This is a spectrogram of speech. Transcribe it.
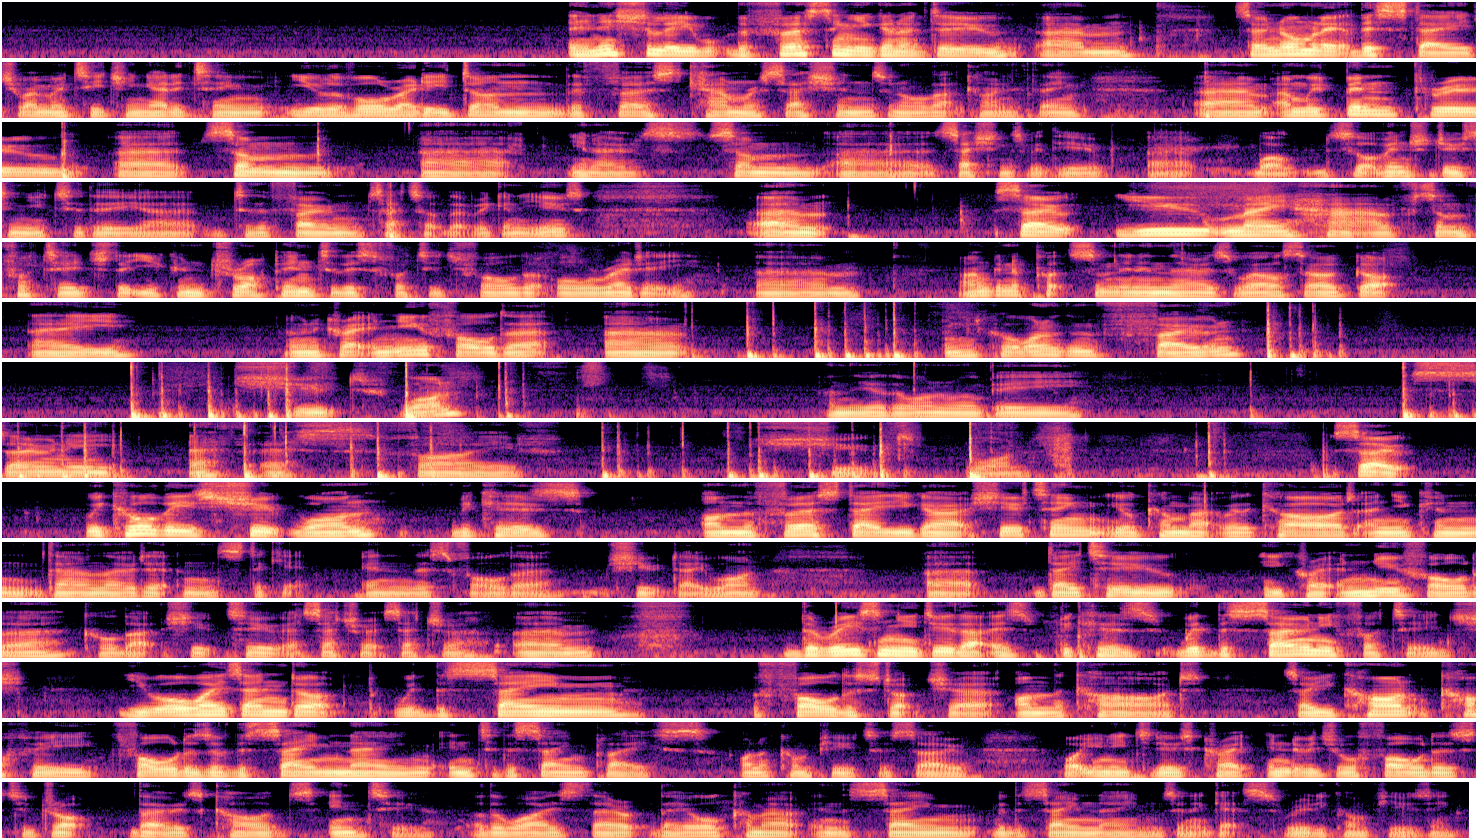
initially the first thing you're going to do. Um, so normally at this stage, when we're teaching editing, you'll have already done the first camera sessions and all that kind of thing. Um, and we've been through uh, some, uh, you know, some uh, sessions with you. Uh, well, sort of introducing you to the uh, to the phone setup that we're going to use. Um, so you may have some footage that you can drop into this footage folder already. Um, I'm going to put something in there as well. So I've got a. I'm going to create a new folder. Uh, I'm going to call one of them phone shoot one. And the other one will be Sony FS5 shoot one. So we call these shoot one because on the first day you go out shooting you'll come back with a card and you can download it and stick it in this folder shoot day one. Uh, day two you create a new folder called that shoot 2 etc etc um, the reason you do that is because with the Sony footage you always end up with the same folder structure on the card. So you can't copy folders of the same name into the same place on a computer. So what you need to do is create individual folders to drop those cards into otherwise they they all come out in the same with the same names and it gets really confusing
